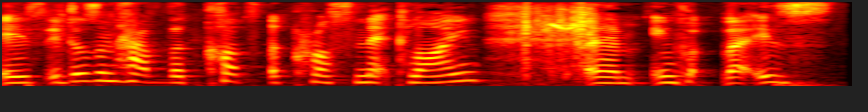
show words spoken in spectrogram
is it doesn't have the cut across neckline um, that is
